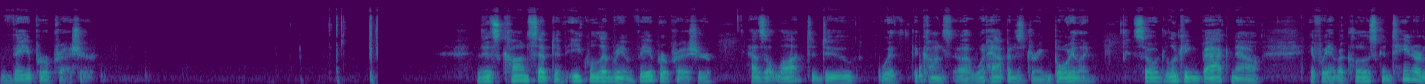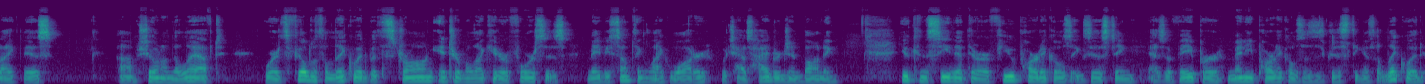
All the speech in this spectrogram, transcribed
vapor pressure. This concept of equilibrium vapor pressure has a lot to do with the uh, what happens during boiling. So looking back now, if we have a closed container like this, um, shown on the left, where it's filled with a liquid with strong intermolecular forces, maybe something like water, which has hydrogen bonding, you can see that there are few particles existing as a vapor, many particles as existing as a liquid,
